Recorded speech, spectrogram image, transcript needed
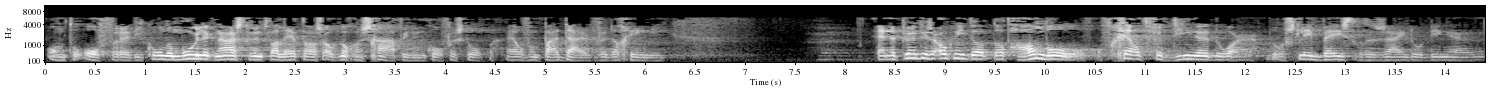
om te offeren, die konden moeilijk naast hun toilettas ook nog een schaap in hun koffer stoppen. of een paar duiven, dat ging niet. En het punt is ook niet dat, dat handel of, geld verdienen door, door slim bezig te zijn, door dingen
